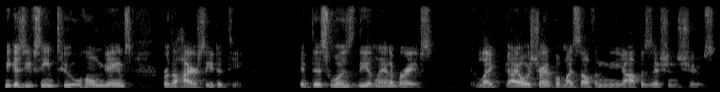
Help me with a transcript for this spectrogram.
Because you've seen two home games for the higher seeded team. If this was the Atlanta Braves, like I always try and put myself in the opposition's shoes.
